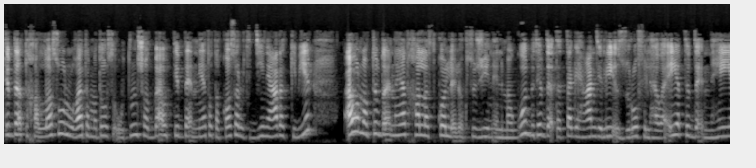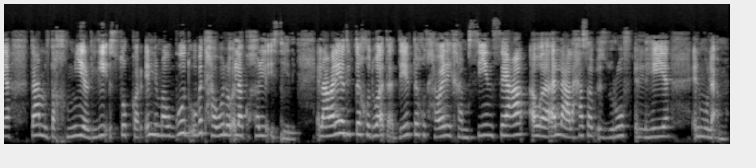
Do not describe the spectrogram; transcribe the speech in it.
وتبدأ تخلصه لغاية ما توصل وتنشط بقى وتبدأ إن هي تتكاثر وتديني عدد كبير. أول ما بتبدأ إن هي تخلص كل الأكسجين اللي موجود بتبدأ تتجه عندي للظروف الهوائية بتبدأ إن هي تعمل تخمير للسكر اللي موجود وبتحوله إلى كحول ايثيلي العملية دي بتاخد وقت قد إيه؟ بتاخد حوالي 50 ساعة أو أقل على حسب الظروف اللي هي الملائمة.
